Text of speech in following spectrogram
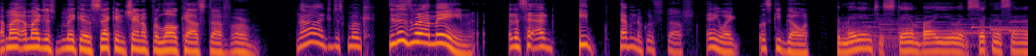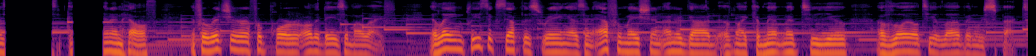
I might I might just make a second channel for lolcow stuff, or no, I could just move. See, this is what I mean. I just I keep having to put stuff. Anyway, let's keep going. Committing to stand by you in sickness and in health, and for richer and for poorer all the days of my life. Elaine, please accept this ring as an affirmation under God of my commitment to you of loyalty, love, and respect.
